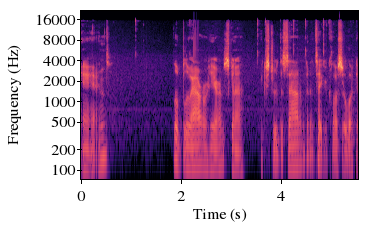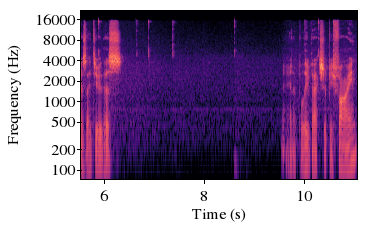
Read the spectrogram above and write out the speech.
and a little blue arrow here. I'm just going to extrude this out. I'm going to take a closer look as I do this. And I believe that should be fine.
